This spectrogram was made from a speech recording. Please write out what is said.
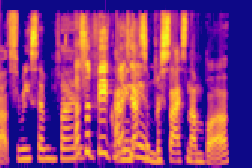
About 375. That's a big I mean, that's a precise number.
